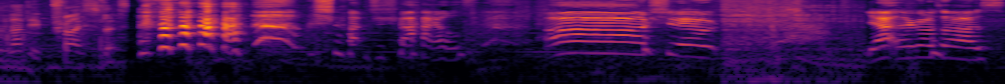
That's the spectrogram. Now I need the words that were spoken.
bloody priceless. Shot Giles. Oh, shoot. Yeah, there goes Oz.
